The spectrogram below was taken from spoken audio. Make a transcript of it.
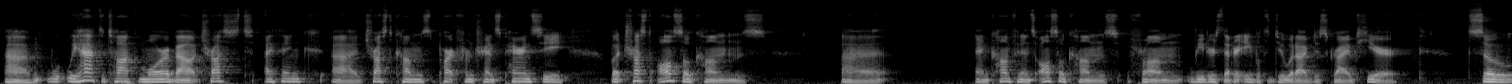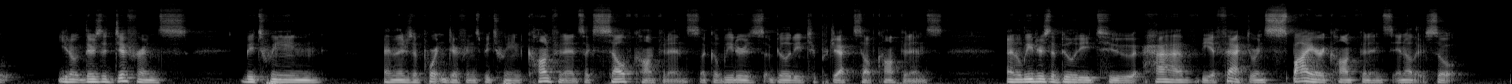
um, we have to talk more about trust. I think uh, trust comes apart from transparency, but trust also comes, uh, and confidence also comes from leaders that are able to do what I've described here. So, you know, there's a difference between, and there's an important difference between confidence, like self confidence, like a leader's ability to project self confidence, and a leader's ability to have the effect or inspire confidence in others. So,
